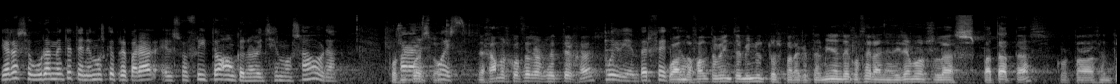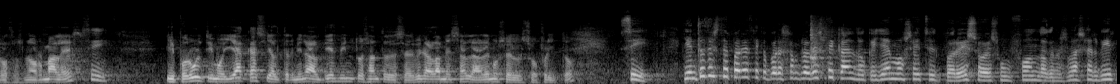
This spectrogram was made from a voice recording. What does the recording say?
y ahora seguramente tenemos que preparar el sofrito, aunque no lo echemos ahora. Por para supuesto, después. dejamos cocer las lentejas. Muy bien, perfecto. Cuando falte 20 minutos para que terminen de cocer, añadiremos las patatas cortadas en trozos normales. Sí. Y por último, ya casi al terminar, 10 minutos antes de servir a la mesa, le haremos el sofrito. Sí. Y entonces te parece que, por ejemplo, de este caldo que ya hemos hecho y por eso es un fondo que nos va a servir,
